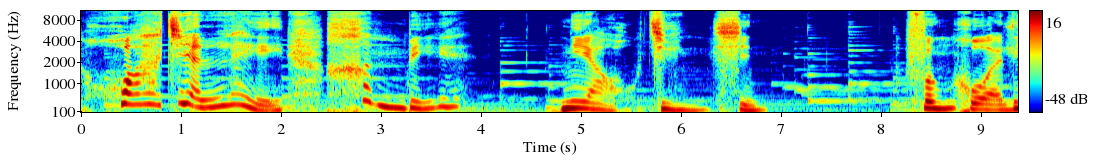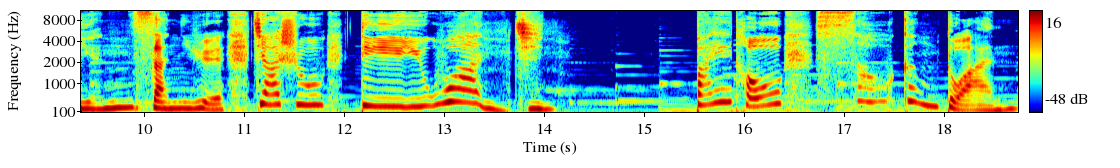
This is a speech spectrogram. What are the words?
花溅泪，恨别鸟惊心。烽火连三月，家书抵万金。白头搔更短，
